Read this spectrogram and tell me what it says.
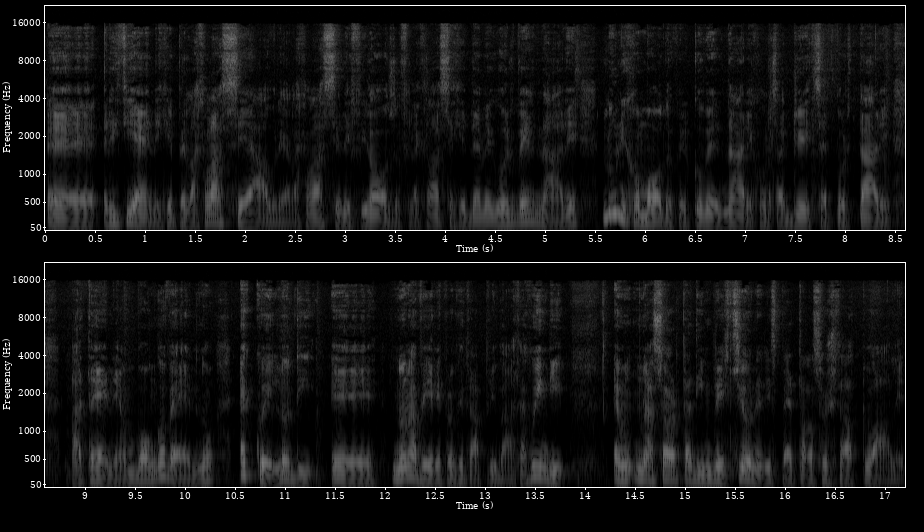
eh, ritiene che per la classe aurea, la classe dei filosofi, la classe che deve governare, l'unico modo per governare con saggezza e portare Atene a un buon governo è quello di eh, non avere proprietà privata. Quindi è una sorta di inversione rispetto alla società attuale,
